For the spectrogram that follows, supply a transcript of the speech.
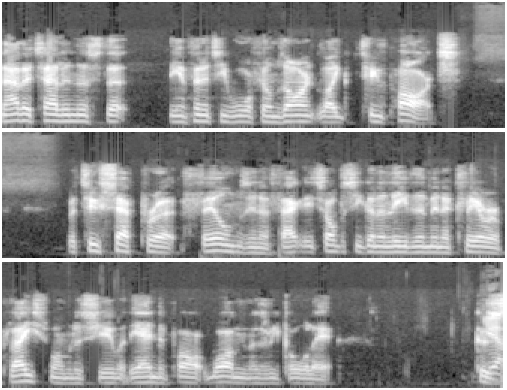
now they're telling us that the Infinity War films aren't like two parts, but two separate films in effect. It's obviously going to leave them in a clearer place, one would assume, at the end of part one, as we call it. Because Yeah.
